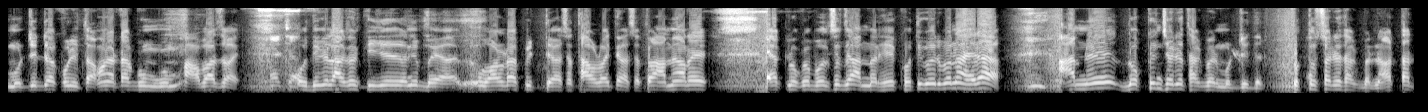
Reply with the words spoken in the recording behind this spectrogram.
মসজিদটা খুলি তখন একটা গুম গুম আওয়াজ হয়। আচ্ছা। ওদিকে লাগছে কি যে জানি ওয়ালটা পিটতে আছে থাওড়াইতে আছে। তো আমি আরে এক লোকে বলছে যে আপনার হে ক্ষতি করবে না হেরা আপনি দক্ষিণ সাইডে থাকবেন মসজিদের উত্তর সাইডে থাকবেন না অর্থাৎ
